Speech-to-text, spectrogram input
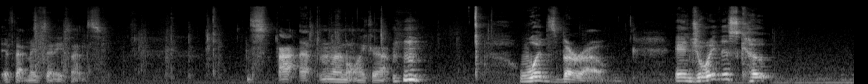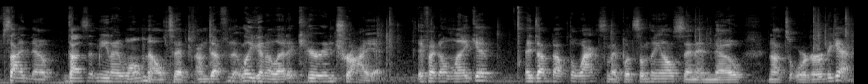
if that makes any sense. I, I don't like that. Woodsboro. Enjoy this coat. Side note, doesn't mean I won't melt it. I'm definitely going to let it cure and try it. If I don't like it, I dump out the wax and I put something else in and know not to order it again.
